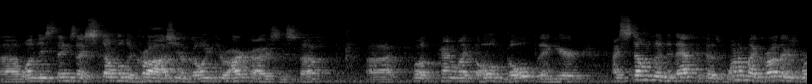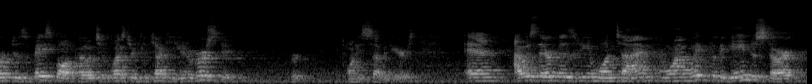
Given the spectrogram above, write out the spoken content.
Uh, one of these things I stumbled across, you know, going through archives and stuff. Uh, well, kind of like the whole gold thing here. I stumbled into that because one of my brothers worked as a baseball coach at Western Kentucky University for 27 years. And I was there visiting him one time, and while I'm waiting for the game to start,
